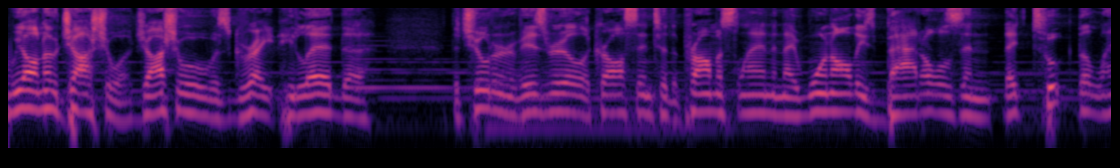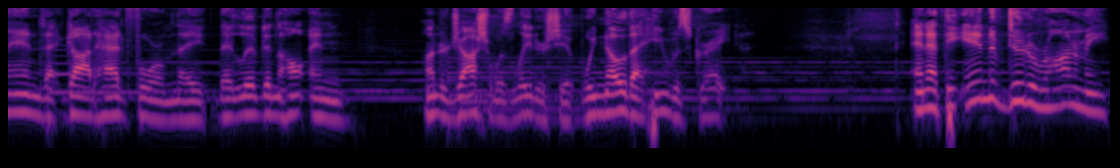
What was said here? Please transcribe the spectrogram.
we all know Joshua. Joshua was great. He led the the children of Israel across into the promised land and they won all these battles and they took the land that God had for them. They, they lived in the home and under Joshua's leadership. We know that he was great. And at the end of Deuteronomy,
